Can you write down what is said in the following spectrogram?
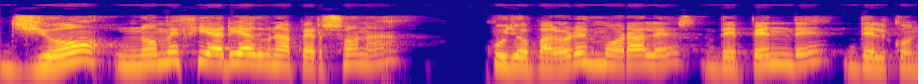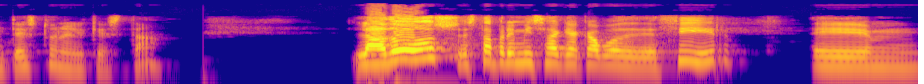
Yo no me fiaría de una persona cuyos valores morales depende del contexto en el que está. La dos, esta premisa que acabo de decir, eh,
